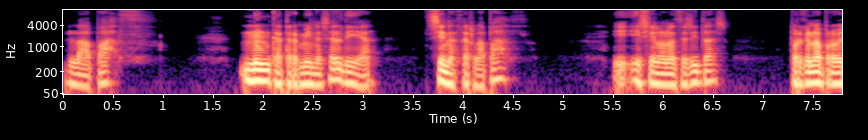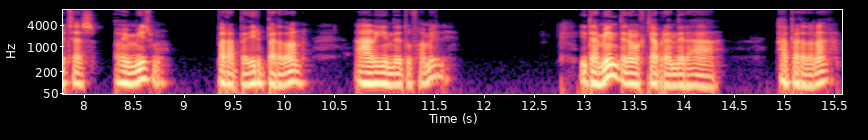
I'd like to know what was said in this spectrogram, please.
la paz. Nunca termines el día sin hacer la paz. Y, si lo necesitas, ¿por qué no aprovechas hoy mismo para pedir perdón a alguien de tu familia? Y también tenemos que aprender a, a perdonar.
